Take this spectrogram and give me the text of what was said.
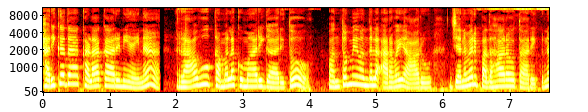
హరికథ కళాకారిణి అయిన రావు కమల కుమారి గారితో పంతొమ్మిది వందల అరవై ఆరు జనవరి పదహారవ తారీఖున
